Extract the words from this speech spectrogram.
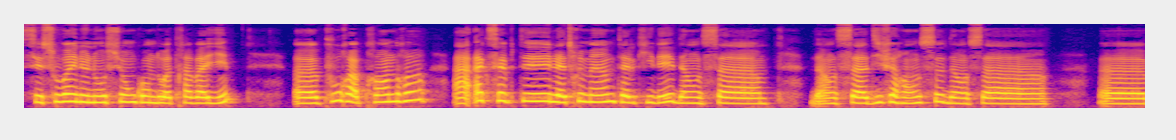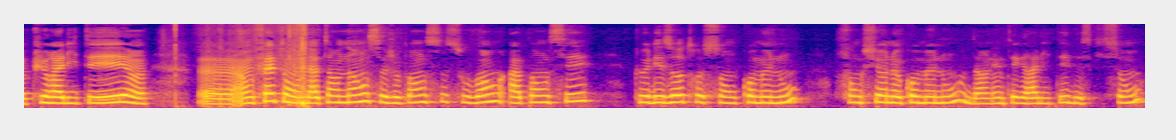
c'est souvent une notion qu'on doit travailler pour apprendre à accepter l'être humain tel qu'il est dans sa, dans sa différence, dans sa pluralité. en fait, on a tendance, je pense, souvent à penser que les autres sont comme nous, fonctionnent comme nous dans l'intégralité de ce qu'ils sont.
